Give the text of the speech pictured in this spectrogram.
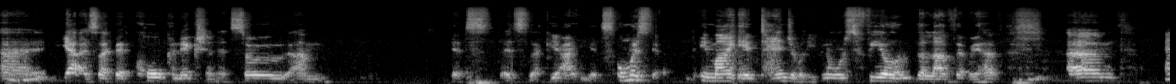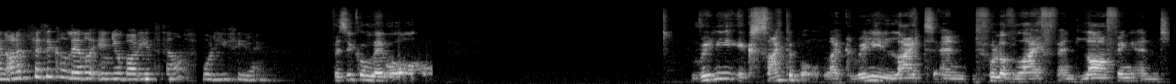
Uh, mm-hmm. Uh, yeah, it's like that core connection. It's so um, it's it's like yeah, it's almost in my head tangible. You can almost feel the love that we have. Mm-hmm. Um, and on a physical level, in your body itself, what are you feeling? Physical level, really excitable, like really light and full of life and laughing and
